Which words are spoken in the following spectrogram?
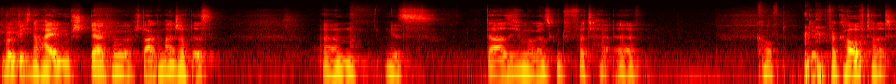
wirklich eine heimstärke, starke Mannschaft ist. Ähm, und jetzt da sich immer ganz gut verte- äh, verkauft hat.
